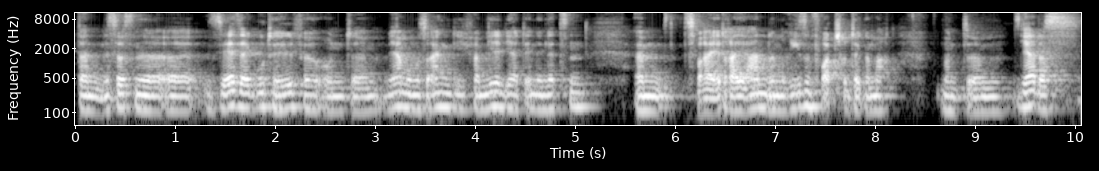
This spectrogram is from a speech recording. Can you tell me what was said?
dann ist das eine äh, sehr, sehr gute Hilfe. Und ähm, ja, man muss sagen, die Familie, die hat in den letzten ähm, zwei, drei Jahren ähm, riesen Fortschritte gemacht. Und ähm, ja, das,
